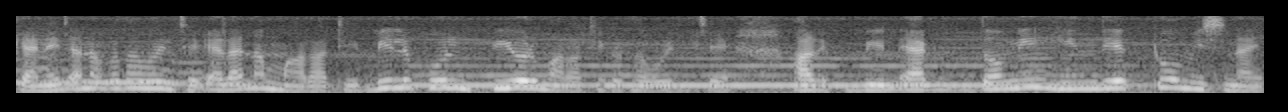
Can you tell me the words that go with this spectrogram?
কেন যেন কথা বলছে? এরা না মারাঠি, বিলকুল পিওর মারাঠি কথা বলছে। আর বিল, একদমই হিন্দি একটুও মিশ নাই।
